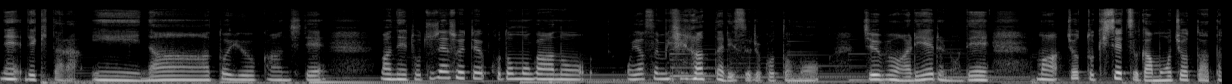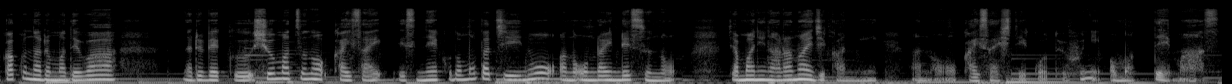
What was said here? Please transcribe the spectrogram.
ねできたらいいなという感じでまあね突然そうやって子供があのお休みになったりすることも十分あり得るのでまあちょっと季節がもうちょっと暖かくなるまではなるべく週末の開催ですね。子どもたちのあのオンラインレッスンの邪魔にならない時間にあの開催していこうというふうに思っています。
